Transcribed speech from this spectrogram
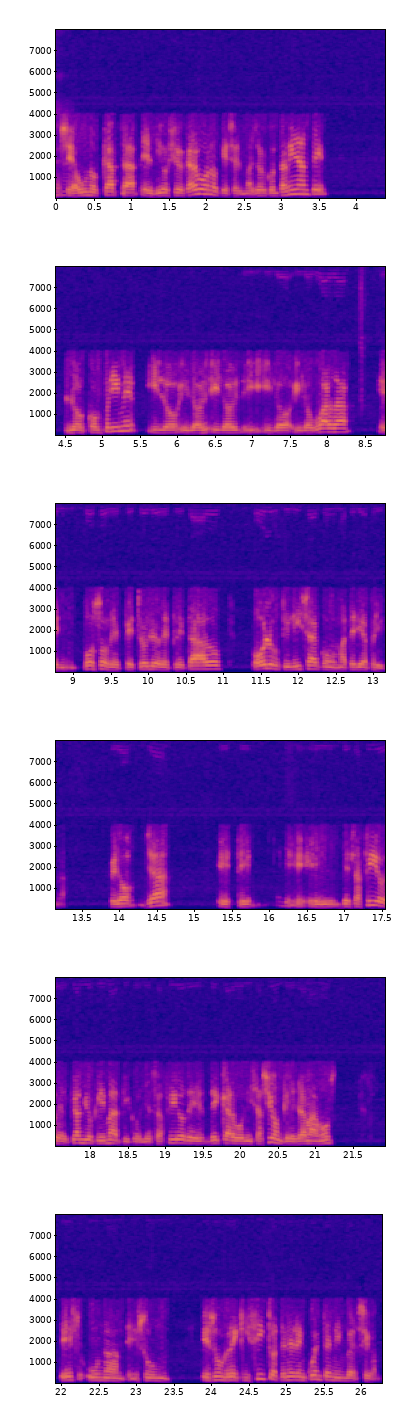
O sea, uno capta el dióxido de carbono, que es el mayor contaminante, lo comprime y lo, y lo, y lo, y lo, y lo guarda en pozos de petróleo depletado o lo utiliza como materia prima. Pero ya este, eh, el desafío del cambio climático, el desafío de decarbonización que le llamamos, es, una, es, un, es un requisito a tener en cuenta en la inversión.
